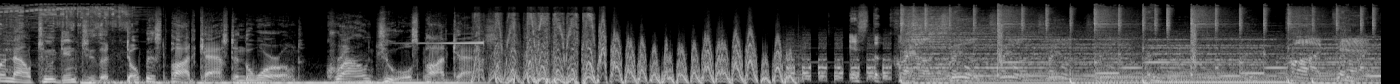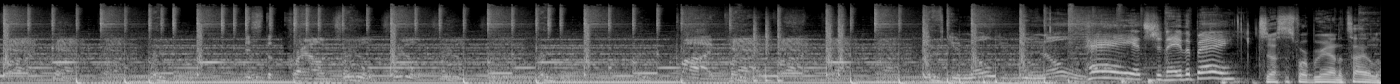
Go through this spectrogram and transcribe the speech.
are now tuned into the dopest podcast in the world, Crown Jewels Podcast. It's the Crown Jewel Podcast. It's the Crown Jewel Podcast. If you know, you know. Hey, it's Janae the Bay, Justice for Breonna Taylor.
